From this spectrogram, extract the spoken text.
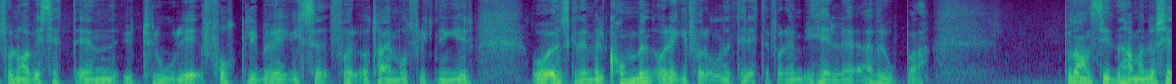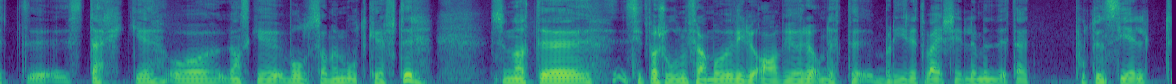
for, nå har vi sett en utrolig folkelig bevegelse for å ta imot flyktninger og ønske dem velkommen og legge forholdene til rette for dem i hele Europa. På den annen side har man jo sett eh, sterke og ganske voldsomme motkrefter. Sånn at eh, situasjonen framover vil jo avgjøre om dette blir et veiskille. Men dette er et potensielt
